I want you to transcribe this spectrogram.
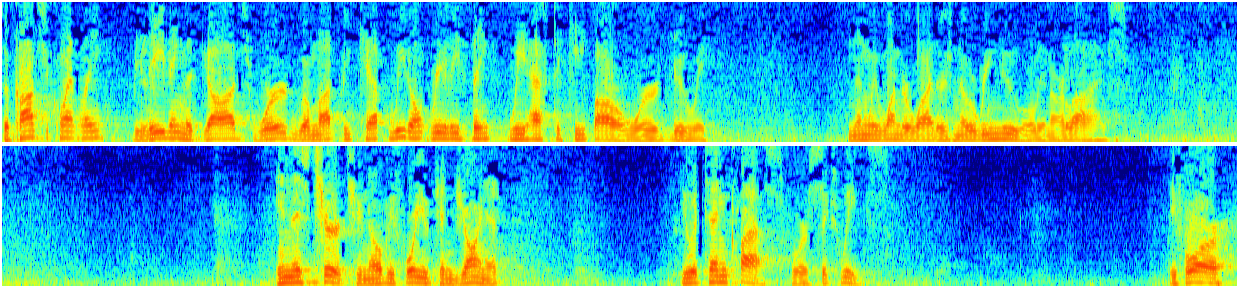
So consequently, believing that God's word will not be kept, we don't really think we have to keep our word, do we? And then we wonder why there's no renewal in our lives. In this church, you know, before you can join it, you attend class for six weeks. Before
